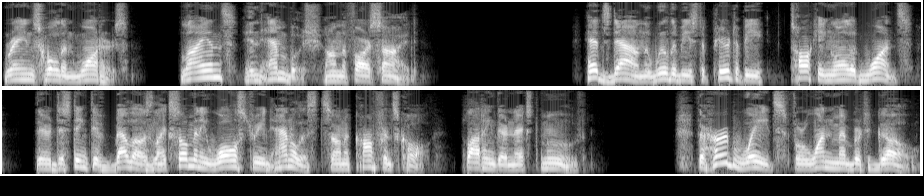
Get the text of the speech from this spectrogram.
rain-swollen waters, lions in ambush on the far side. Heads down, the wildebeest appear to be talking all at once, their distinctive bellows like so many Wall Street analysts on a conference call, plotting their next move. The herd waits for one member to go.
